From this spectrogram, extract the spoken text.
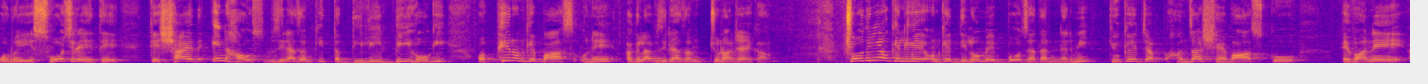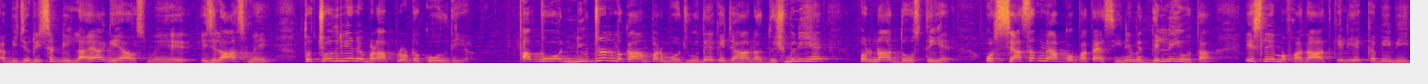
और वो ये सोच रहे थे कि शायद इन हाउस वज़ी अजम की तब्दीली भी होगी और फिर उनके पास उन्हें अगला वज़ी अजम चुना जाएगा। चौधरीों के लिए उनके दिलों में बहुत ज़्यादा नरमी, क्योंकि जब हमजा शहबाज को ऐवान अभी जो रिसेंटली लाया गया उसमें, इजलास में तो चौधरीों ने बड़ा प्रोटोकॉल दिया। अब वो न्यूट्रल मकाम पर मौजूद है कि जहाँ ना दुश्मनी है और ना दोस्ती है। और सियासत में आपको पता है, सीने में दिल नहीं होता, इसलिए मफादात के लिए कभी भी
